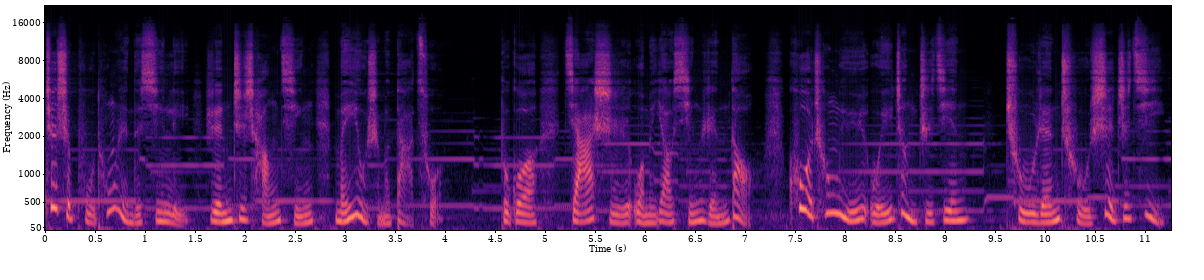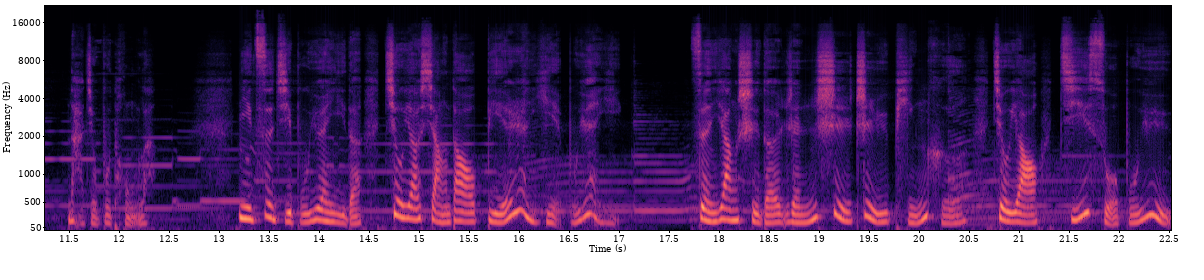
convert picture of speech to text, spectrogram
这是普通人的心理，人之常情，没有什么大错。不过，假使我们要行人道，扩充于为政之间，处人处事之际，那就不同了。你自己不愿意的，就要想到别人也不愿意。怎样使得人事至于平和，就要己所不欲，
